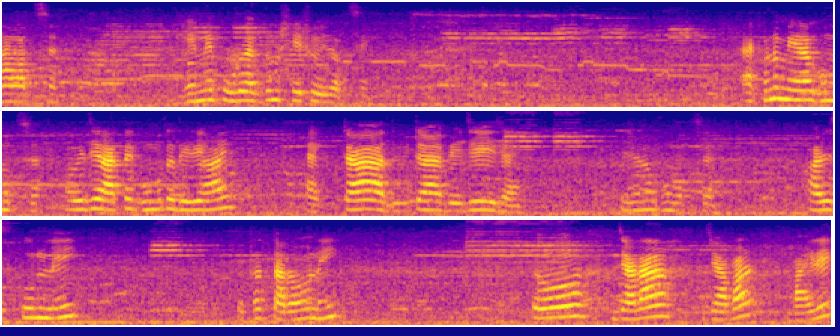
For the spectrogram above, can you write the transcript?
ঘামাচ্ছে ঘেমে পুরো একদম শেষ হয়ে যাচ্ছে। এখনও মেয়েরা ঘুমোচ্ছে। ওই যে রাতে ঘুমোতে দেরি হয়, একটা, দুইটা বেজেই যায়। এই জন্য ঘুমোচ্ছে। আর স্কুল নেই কোথাও তারাও নেই। তো যারা যাবার বাইরে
